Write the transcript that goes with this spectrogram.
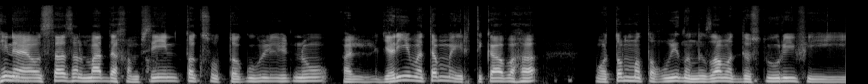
هنا يا أستاذ المادة 50 تقصد تقول إنه الجريمة تم ارتكابها وتم تقويض النظام الدستوري في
